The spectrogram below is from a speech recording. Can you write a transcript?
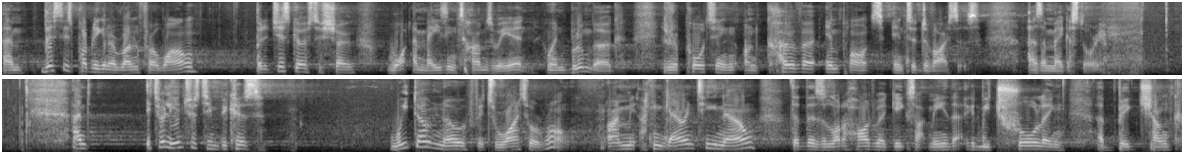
Um, this is probably going to run for a while. But it just goes to show what amazing times we're in when Bloomberg is reporting on covert implants into devices as a mega story. And it's really interesting because we don't know if it's right or wrong. I mean, I can guarantee now that there's a lot of hardware geeks like me that are going to be trawling a big chunk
